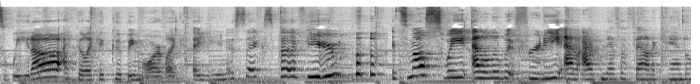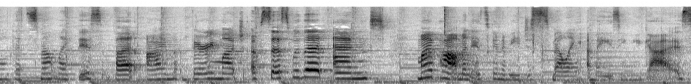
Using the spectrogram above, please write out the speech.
sweeter. I feel like it could be more of like a unisex perfume. it smells sweet and a little bit fruity and I've never found a candle that smelled like this, but I'm very much obsessed with it and my apartment is gonna be just smelling amazing, you guys.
